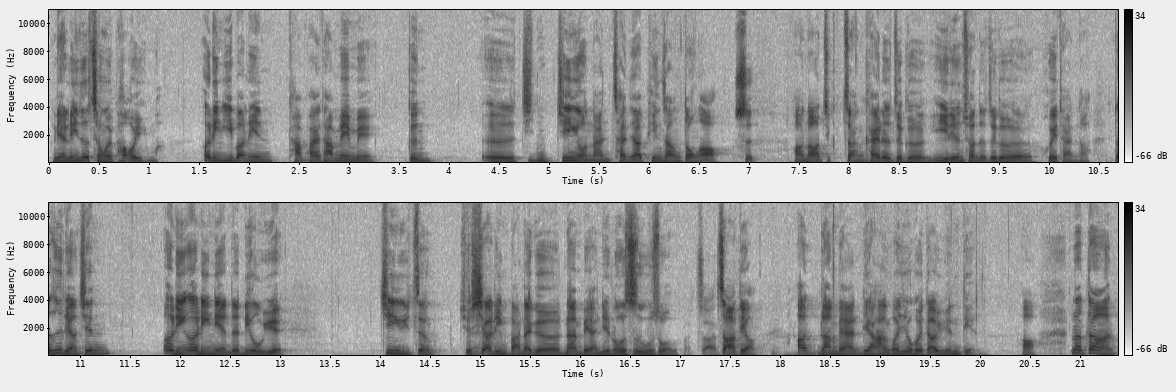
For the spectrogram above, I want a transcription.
两年就成为泡影嘛。二零一八年他派他妹妹跟呃金金永南参加平昌冬奥。是。啊，然后就展开了这个一连串的这个会谈哈。但是两千二零二零年的六月，金宇正。就下令把那个南北韩联络事务所炸掉，啊，南北韩两韩关系回到原点，啊，那当然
